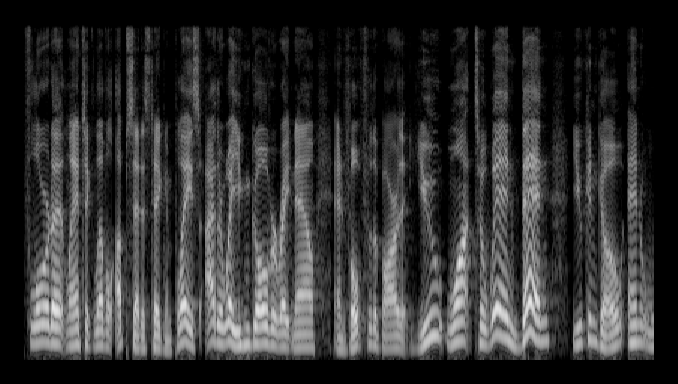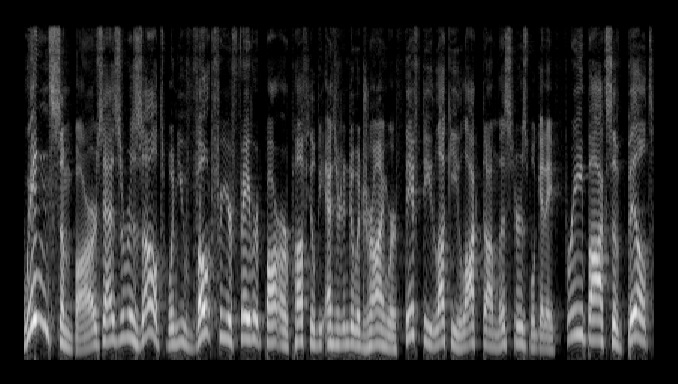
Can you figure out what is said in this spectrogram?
Florida Atlantic level upset has taken place. Either way, you can go over right now and vote for the bar that you want to win. Then you can go and win some bars as a result. When you vote for your favorite bar or puff, you'll be entered into a drawing where 50 lucky locked on listeners will get a free box of Built.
